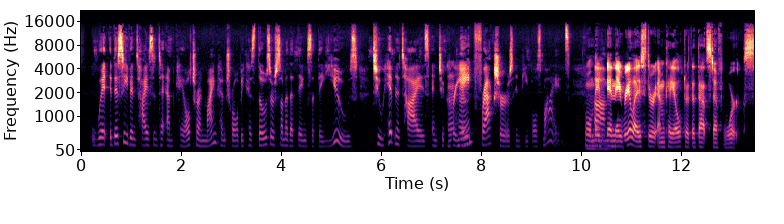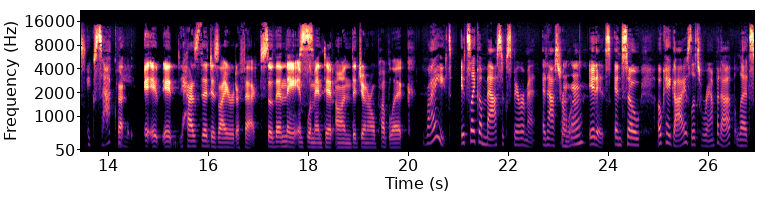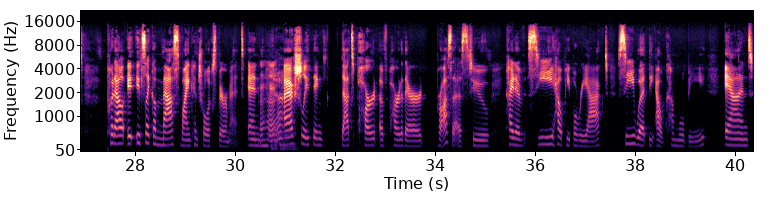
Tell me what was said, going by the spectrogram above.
this even ties into MK Ultra and mind control because those are some of the things that they use to hypnotize and to mm-hmm. create mm-hmm. fractures in people's minds. Well, and they, um, and they realize through MK Ultra that that stuff works. Exactly. That it, it has the desired effect. So then they implement it on the general public. Right. It's like a mass experiment in Astro World. Mm-hmm. It is. And so, okay, guys, let's ramp it up. Let's put out it, it's like a mass mind control experiment and uh-huh. i actually think that's part of part of their process to kind of see how people react see what the outcome will be and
